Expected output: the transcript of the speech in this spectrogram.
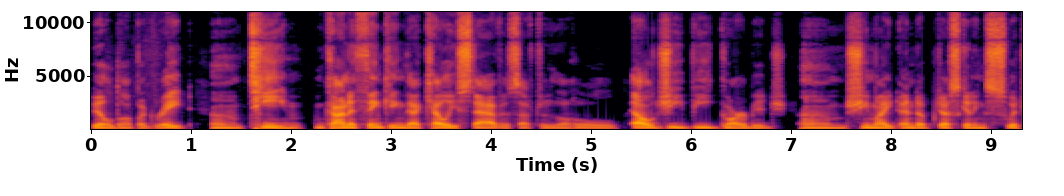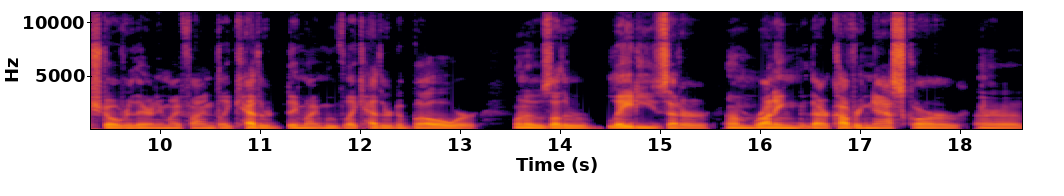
build up a great um, team i'm kind of thinking that kelli stavast after the whole lgb garbage um, she might end up just getting switched over there and they might find like heather they might move like heather to debow or one of those other ladies that are um, running that are covering NASCAR, uh,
